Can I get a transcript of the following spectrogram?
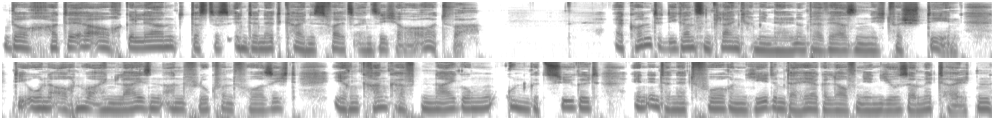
Doch hatte er auch gelernt, dass das Internet keinesfalls ein sicherer Ort war. Er konnte die ganzen Kleinkriminellen und Perversen nicht verstehen, die ohne auch nur einen leisen Anflug von Vorsicht ihren krankhaften Neigungen ungezügelt in Internetforen jedem dahergelaufenen User mitteilten,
